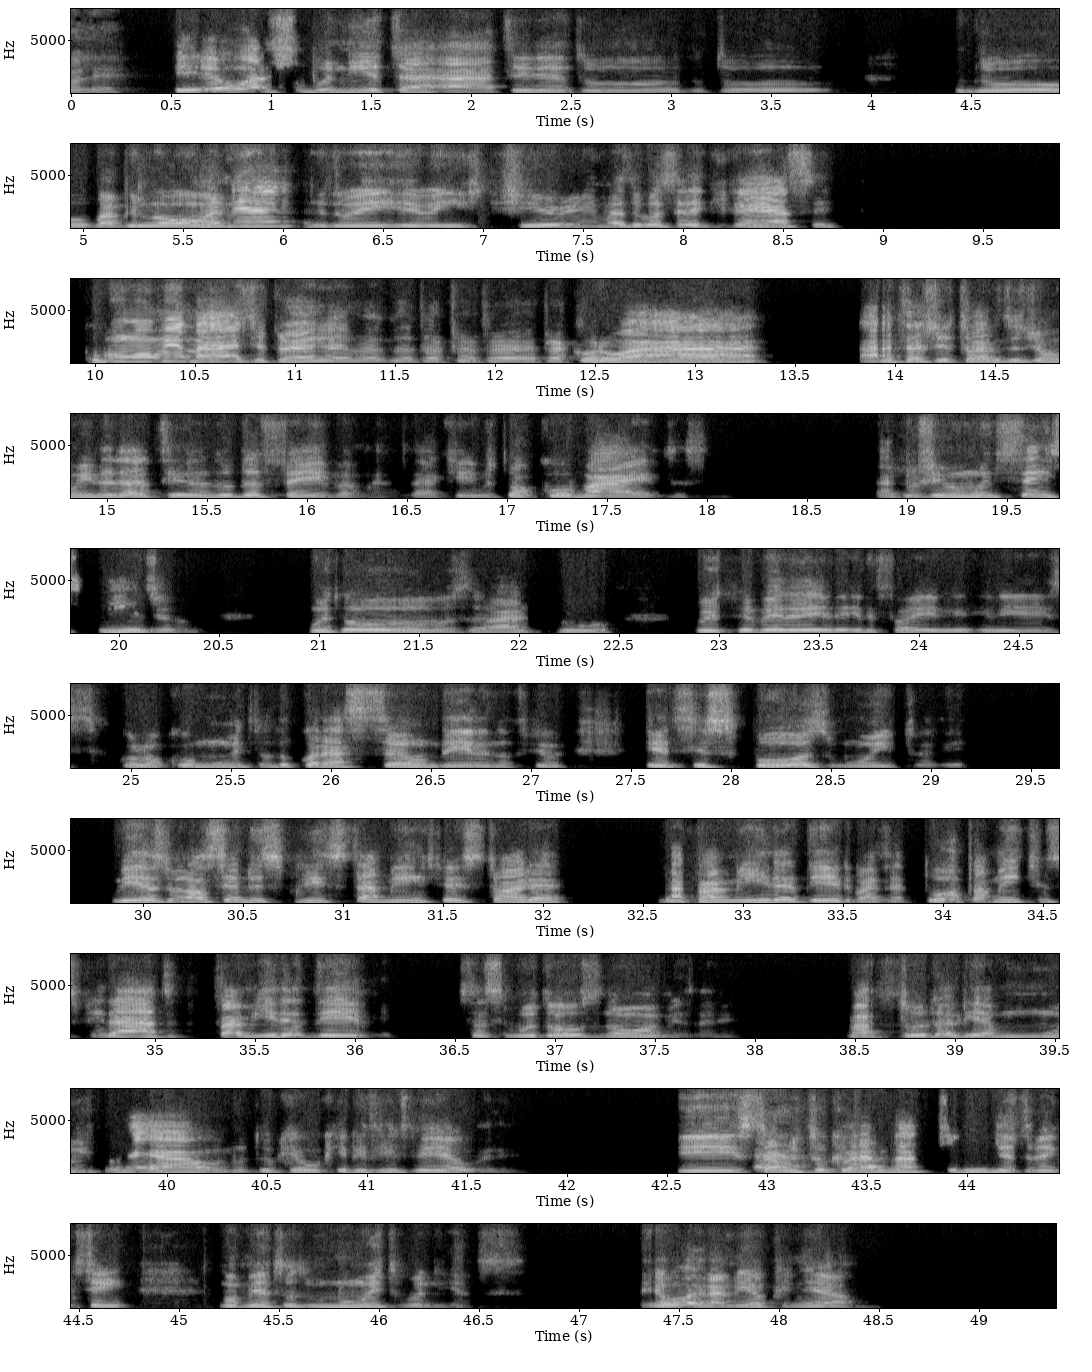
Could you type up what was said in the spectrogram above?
eu acho bonita a trilha do, do, do Babilônia, do Inspiring, mas eu gostaria que ganhasse como uma homenagem para coroar a trajetória do John Williams da trilha do The Fableman, né, que me tocou mais. Assim. Acho um filme muito sensível, muito. O, o Spielberg ele, ele, foi, ele colocou muito do coração dele no filme, ele se expôs muito ali, mesmo não sendo explicitamente a história da família dele, mas é totalmente inspirado família dele. Só se mudou os nomes ali. Mas tudo ali é muito real, do que o que ele viveu. Ali. E está é. muito claro na trilha também, que tem momentos muito bonitos. Eu, na minha opinião.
